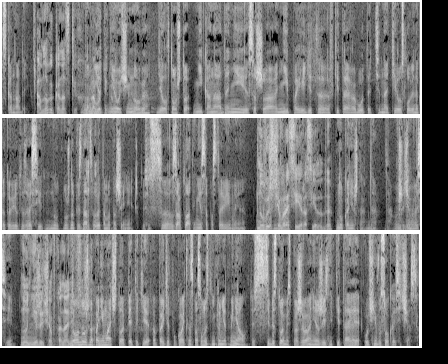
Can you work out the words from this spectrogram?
с Канадой. А много канадских Ну, работников? Нет, не очень много. Дело в том, что ни Канада, ни США не поедет э, в Китай работать на те условия, на которые идут из России. Ну, нужно признаться uh-huh. в этом отношении. То есть с- зарплаты несопоставимые. Ну, выше, чем в России раз едут, да? Ну, конечно, да, да, выше, чем в России. Ну, ниже, чем в Канаде, Но в нужно США. понимать, что, опять-таки, паритет покупательной способности никто не отменял. То есть себестоимость проживания жизни в Китае очень высокая сейчас.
